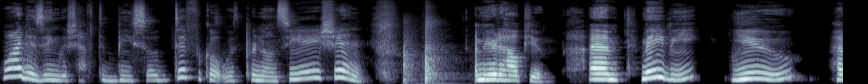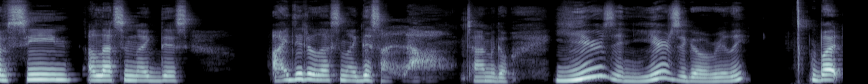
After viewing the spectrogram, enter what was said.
Why does English have to be so difficult with pronunciation? I'm here to help you. Um, maybe you have seen a lesson like this. I did a lesson like this a long time ago, years and years ago, really. But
